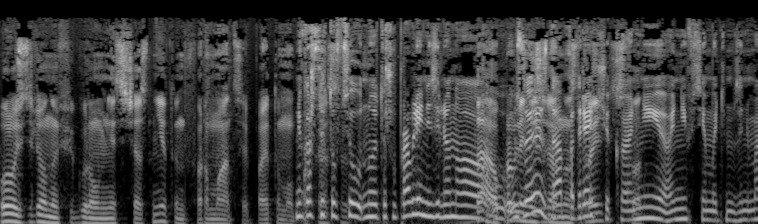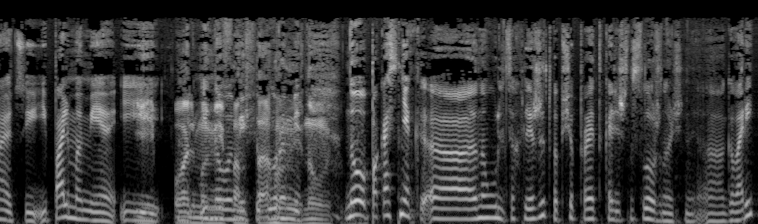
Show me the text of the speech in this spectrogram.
По зеленым фигурам у меня сейчас нет информации, поэтому... Мне кажется, это все, ну это же управление зеленого Да, управление УЗС, да, зелёного подрядчик, они, они всем этим занимаются и, и пальмами, и, И пальмами, и новыми фонтанами, фигурами. и новыми фигурами. Но пока снег э, на улицах лежит, вообще про это, конечно, сложно очень э, говорить.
